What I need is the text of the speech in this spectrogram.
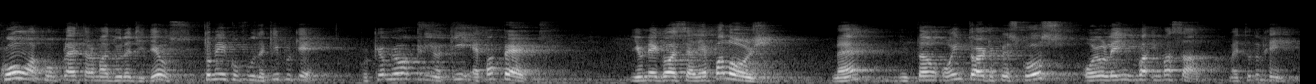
com a completa armadura de Deus. Estou meio confuso aqui, por quê? Porque o meu óculos aqui é para perto e o negócio ali é para longe, né? Então, ou entorta o pescoço, ou eu leio embaçado, mas tudo bem.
